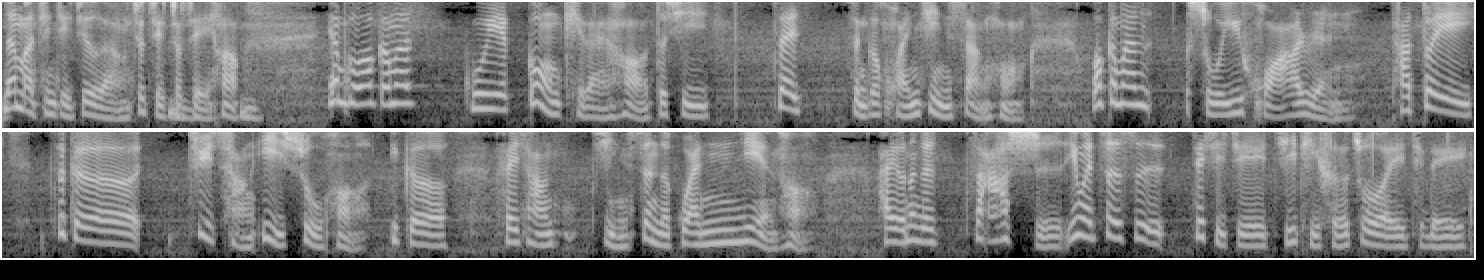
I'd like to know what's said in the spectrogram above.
那么经济就人就这就这哈，要不我感觉规个讲起来哈，都是在整个环境上哈。我刚刚属于华人，他对这个剧场艺术哈，一个非常谨慎的观念哈，还有那个扎实，因为这是这是节集体合作的一个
